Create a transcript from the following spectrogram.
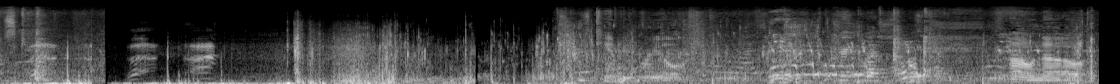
This can't be real. Oh no.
